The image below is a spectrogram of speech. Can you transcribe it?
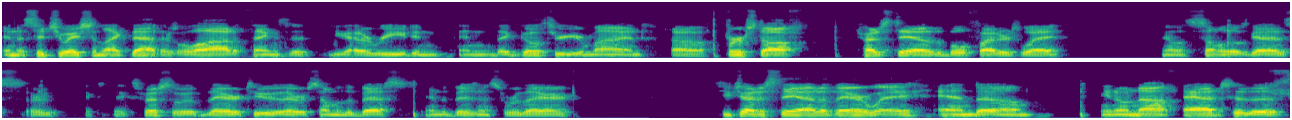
In a situation like that, there's a lot of things that you got to read and and that go through your mind. Uh, first off, try to stay out of the bullfighter's way. You know, some of those guys are, especially there too. They were some of the best in the business. Were there, so you try to stay out of their way and um, you know not add to the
